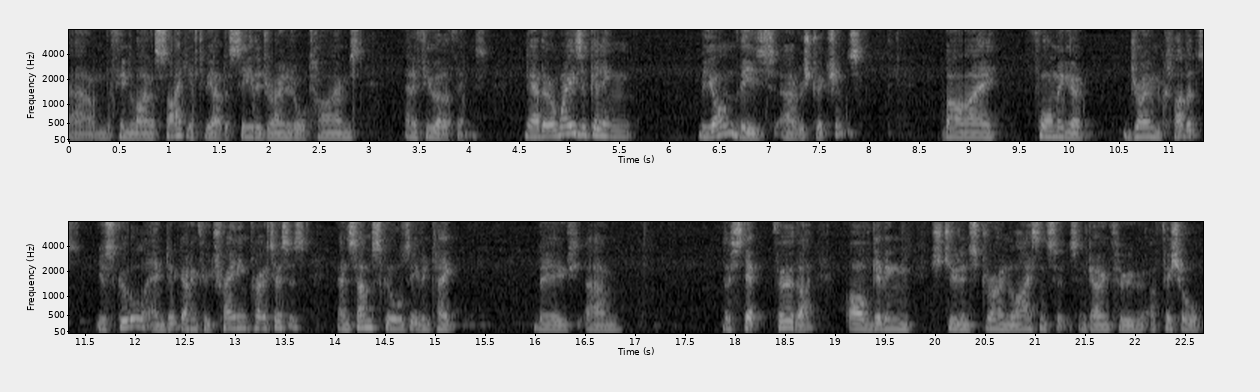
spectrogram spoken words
um, within line of sight. You have to be able to see the drone at all times and a few other things. Now, there are ways of getting beyond these uh, restrictions by forming a drone club at your school and going through training processes. And some schools even take the, um, the step further of giving students drone licenses and going through official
